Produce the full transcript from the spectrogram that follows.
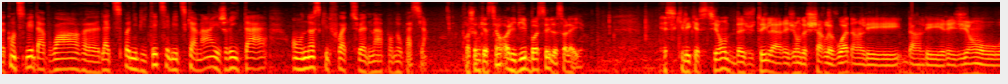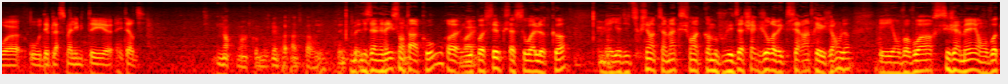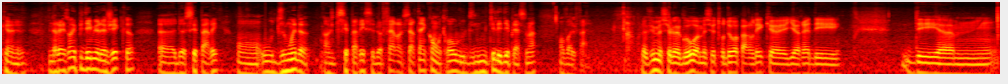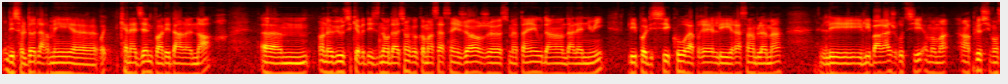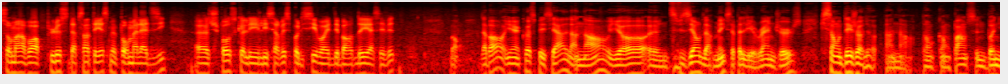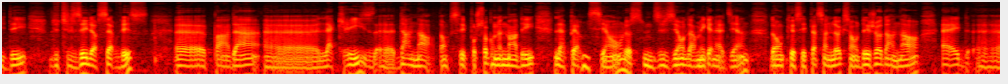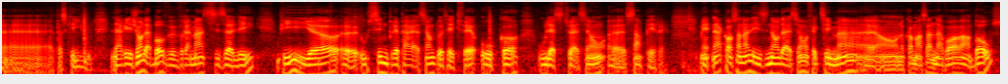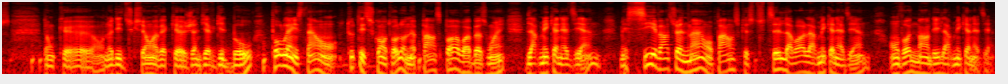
continuer d'avoir la disponibilité de ces médicaments. Et je réitère, on a ce qu'il faut actuellement pour nos patients. Prochaine question, Olivier Bossé, Le Soleil. Est-ce qu'il est question d'ajouter la région de Charlevoix dans les, dans les régions au, euh, au déplacement limité euh, interdit? Non, en tout cas, moi, je n'ai pas entendu parler. Mais Les analyses sont en cours. Euh, Il est possible que ça soit le cas. Mais il y a des discussions actuellement qui se font, comme je vous l'ai dit, à chaque jour avec différentes régions. Là, et on va voir si jamais on voit qu'il y a une, une raison épidémiologique là, euh, de séparer, on- ou du moins, de, quand je dis séparer, c'est de faire un certain contrôle ou de limiter les déplacements. On va le faire. On l'a vu, M. Legault, euh, M. Trudeau a parlé qu'il y aurait des, des, euh, des soldats de l'armée euh, canadienne qui vont aller dans le nord. Euh, on a vu aussi qu'il y avait des inondations qui ont commencé à Saint-Georges ce matin ou dans, dans la nuit. Les policiers courent après les rassemblements, les, barrages routiers. En plus, ils vont sûrement avoir plus d'absentéisme pour maladie. Euh, je suppose que les, les services policiers vont être débordés assez vite. Bon, D'abord, il y a un cas spécial dans le Nord. Il y a une division de l'armée qui s'appelle les Rangers, qui sont déjà là dans le Nord. Donc, on pense que c'est une bonne idée d'utiliser leurs services euh, pendant euh, la crise euh, dans le Nord. Donc, c'est pour ça qu'on a demandé la permission. Là, c'est une division de l'armée canadienne. Donc, ces personnes-là qui sont déjà dans le Nord aident parce que la région là-bas veut vraiment s'isoler. Puis, il y a aussi une préparation qui doit être faite au cas où la situation s'empirait. Maintenant, concernant les inondations, effectivement, on a commencé à en avoir en Beauce. Donc, on a des discussions avec Geneviève Guilbeault. Pour l'instant, tout est sous contrôle. On ne pense pas avoir besoin de l'armée canadienne, mais si éventuellement on pense que c'est utile d'avoir l'armée canadienne, on va demander l'armée canadienne.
